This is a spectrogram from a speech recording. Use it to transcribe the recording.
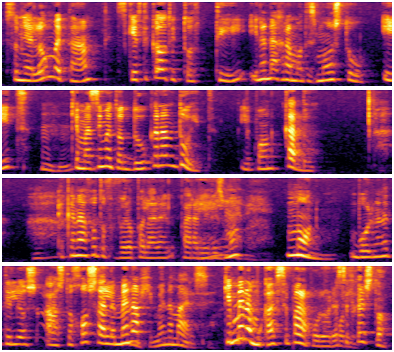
Στο μυαλό μου μετά σκέφτηκα ότι το Τι είναι ένα γραμματισμός του It και μαζί με το Do έκαναν Do It. Λοιπόν, κάντο. Έκανα αυτό το φοβερό παρα- παραλληλισμό μόνο μου. Μπορεί να είναι τελείως άστοχος, αλλά εμένα Όχι, εμένα μ' άρεσε. και εμένα μου κάθισε πάρα πολύ ωραία. Σε ευχαριστώ.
